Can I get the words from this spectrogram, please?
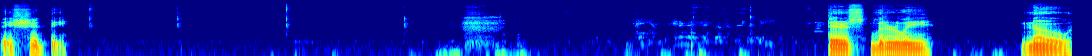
they should be. There's literally no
